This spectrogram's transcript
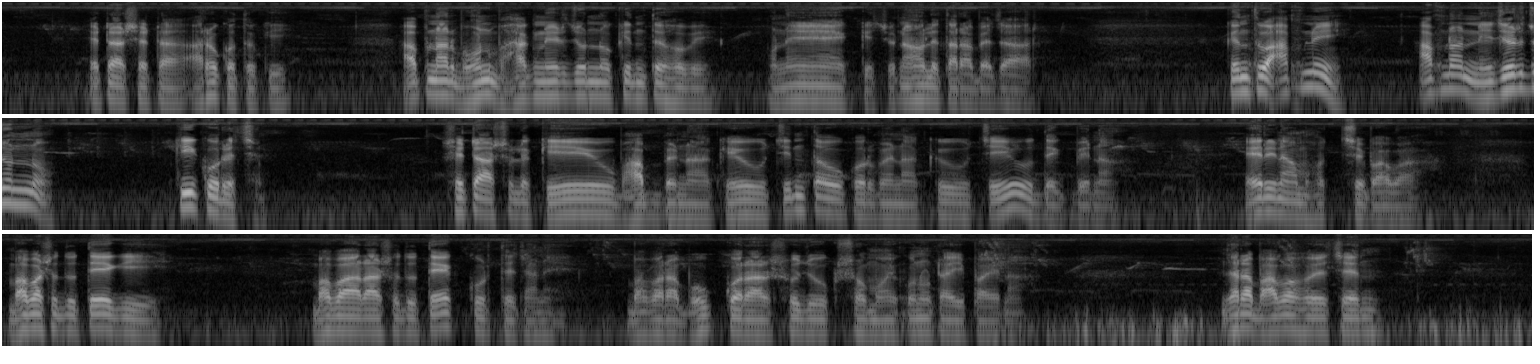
এটা, সেটা। আরও কত কি? আপনার বোন ভাগ্নের জন্য কিনতে হবে, অনেক কিছু, না হলে তারা বেজার। কিন্তু আপনি, আপনার নিজের জন্য কি করেছেন? সেটা আসলে কেউ ভাববে না, কেউ চিন্তাও করবে না, কেউ চেয়েও দেখবে না। এরই নাম হচ্ছে বাবা। বাবা শুধু ত্যাগী বাবারা শুধু ত্যাগ করতে জানে, বাবারা ভোগ করার সুযোগ সময় কোনোটাই পায় না। যারা বাবা হয়েছেন,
